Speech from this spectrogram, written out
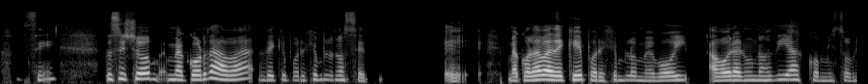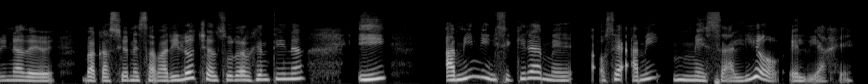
¿sí? Entonces yo me acordaba de que, por ejemplo, no sé, eh, me acordaba de que, por ejemplo, me voy ahora en unos días con mi sobrina de vacaciones a Bariloche, al sur de Argentina, y a mí ni siquiera me, o sea, a mí me salió el viaje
